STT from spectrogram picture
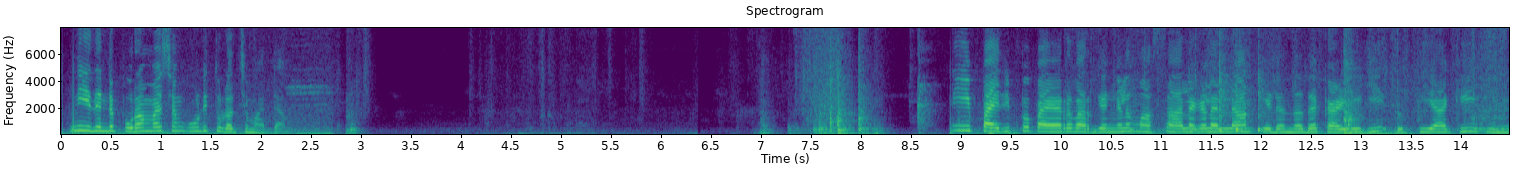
ഇനി ഇതിന്റെ പുറം വശം കൂടി തുടച്ചു മാറ്റാം. ഈ പരിപ്പ് പയർ വർഗങ്ങളും മസാലകളെല്ലാം ഇടുന്നത് കഴുകി വൃത്തിയാക്കി ഇനി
